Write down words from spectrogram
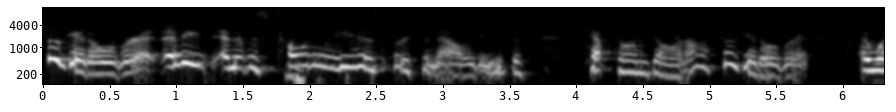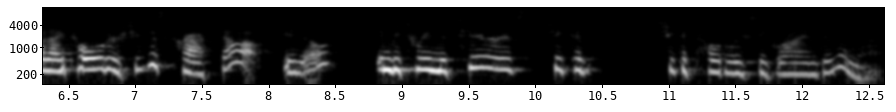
she'll get over it. And he and it was totally his personality. He just kept on going, oh, she'll get over it. And when I told her, she just cracked up, you know. In between the tears, she could she could totally see Brian doing that.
